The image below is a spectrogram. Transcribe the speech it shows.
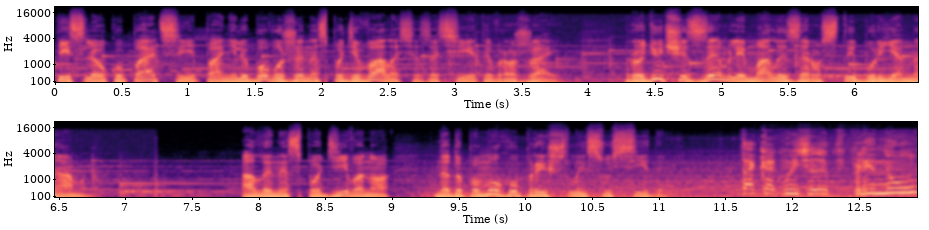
Після окупації пані Любов уже не сподівалася засіяти врожай. Родючі землі мали зарости бур'янами. Але несподівано на допомогу прийшли сусіди. Так як ми чоловік в плену,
